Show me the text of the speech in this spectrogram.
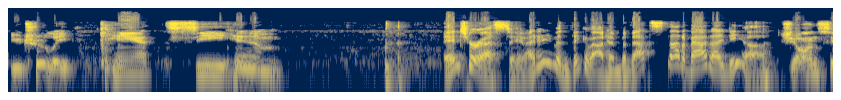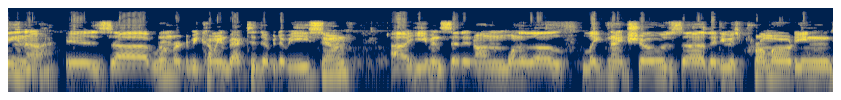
you truly can't see him. Interesting. I didn't even think about him, but that's not a bad idea. John Cena is uh, rumored to be coming back to WWE soon. Uh, he even said it on one of the late night shows uh, that he was promoting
